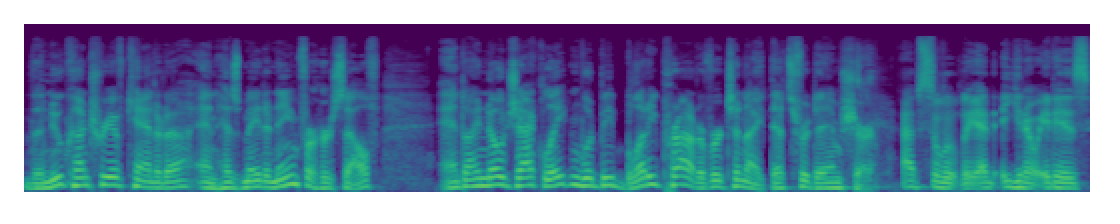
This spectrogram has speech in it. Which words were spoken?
the new country of Canada and has made a name for herself. And I know Jack Layton would be bloody proud of her tonight. That's for damn sure. Absolutely. And, you know, it is.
